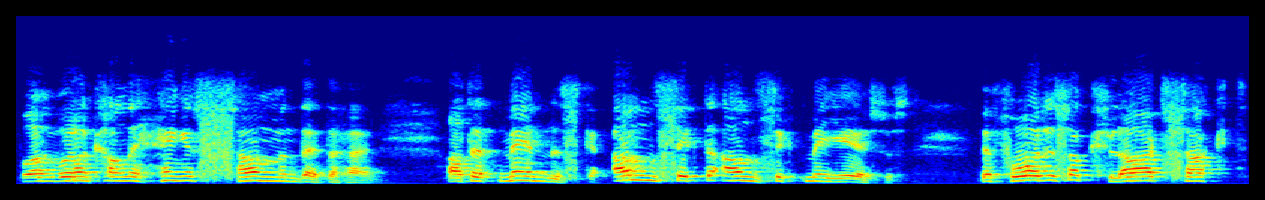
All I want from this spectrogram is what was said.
hvordan kan det henge sammen, dette her? At et menneske, ansikt til ansikt med Jesus, det får det så klart sagt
